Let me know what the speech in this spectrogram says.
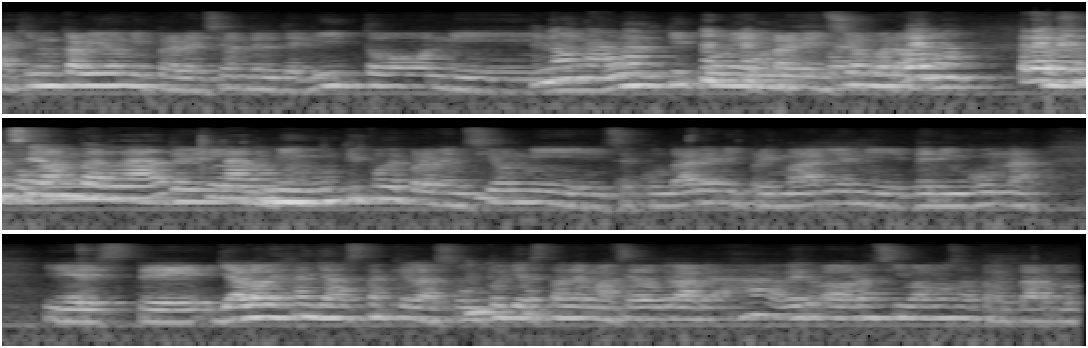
Aquí nunca ha habido ni prevención del delito ni ningún tipo de prevención. Bueno, prevención verdad claro. ningún tipo de prevención ni secundaria ni primaria ni de ninguna. Y este ya lo dejan ya hasta que el asunto ya está demasiado grave. Ah, a ver ahora sí vamos a tratarlo.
